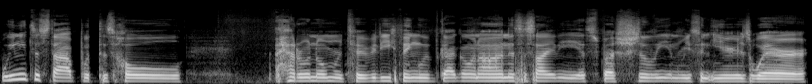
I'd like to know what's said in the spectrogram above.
we need to stop with this whole heteronormativity thing we've got going on in society, especially in recent years where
